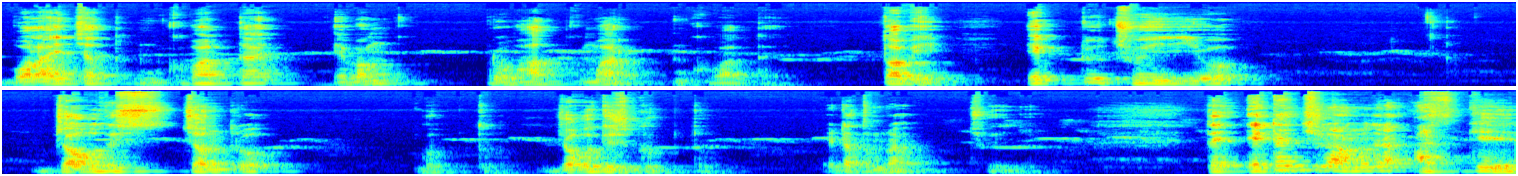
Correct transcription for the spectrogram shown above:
বলাইচাঁদ মুখোপাধ্যায় এবং প্রভাত কুমার মুখোপাধ্যায়। তবে একটু ছুঁয়ে যেও জগদীশচন্দ্র গুপ্ত, জগদীশ গুপ্ত, এটা তোমরা ছুঁয়ে তাই এটা ছিল আমাদের আজকের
